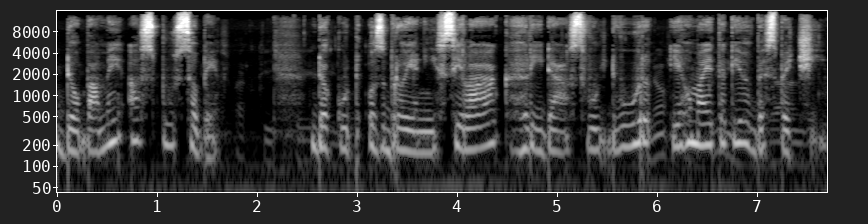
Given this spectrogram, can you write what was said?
dobami a způsoby. Dokud ozbrojený silák hlídá svůj dvůr, jeho majetek je v bezpečí.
